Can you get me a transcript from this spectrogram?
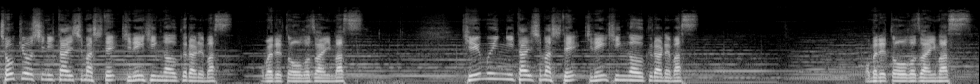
調教師に対しまして記念品が贈られます。おめでとうございます。厩務員に対しまして記念品が贈られます。おめでとうございます。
